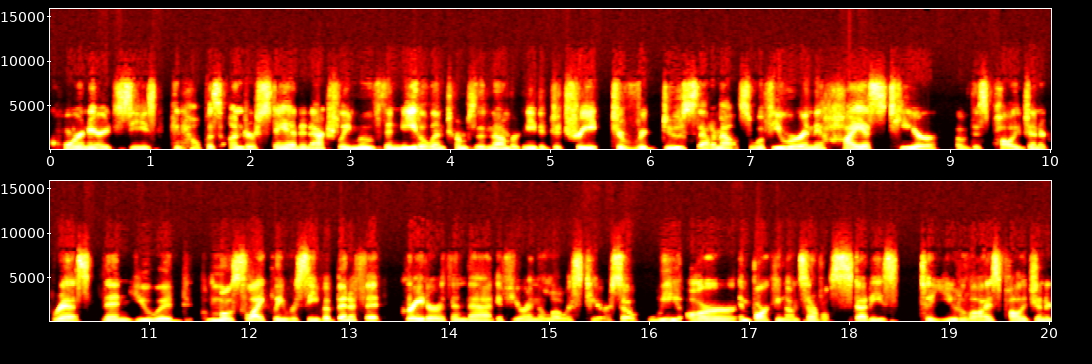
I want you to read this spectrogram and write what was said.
coronary disease can help us understand and actually move the needle in terms of the number needed to treat to reduce that amount. So if you were in the highest tier of this polygenic risk, then you would most likely receive a benefit greater than that if you're in the lowest tier. So we are embarking on several studies to utilize polygenic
